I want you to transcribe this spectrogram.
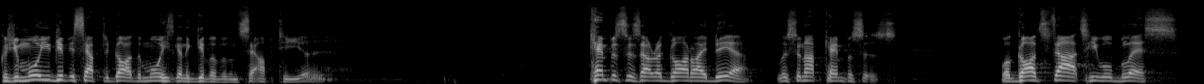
Because the more you give yourself to God, the more He's going to give of Himself to you. Campuses are a God idea. Listen up, campuses. What God starts, He will bless.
